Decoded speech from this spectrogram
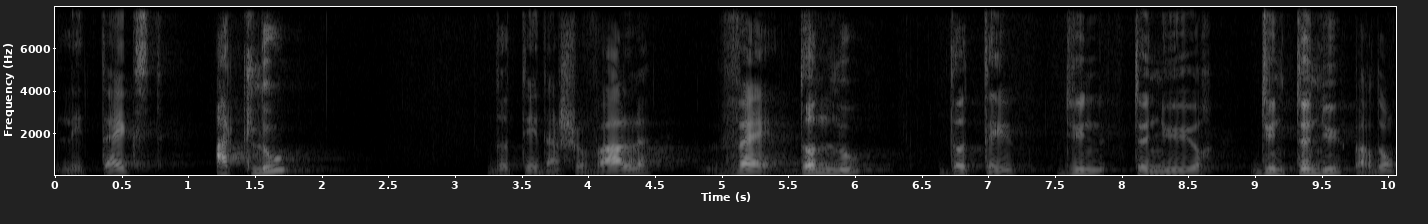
les textes, atlou, dotés d'un cheval, ve donlu, doté d'une tenue, d'une tenue pardon,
